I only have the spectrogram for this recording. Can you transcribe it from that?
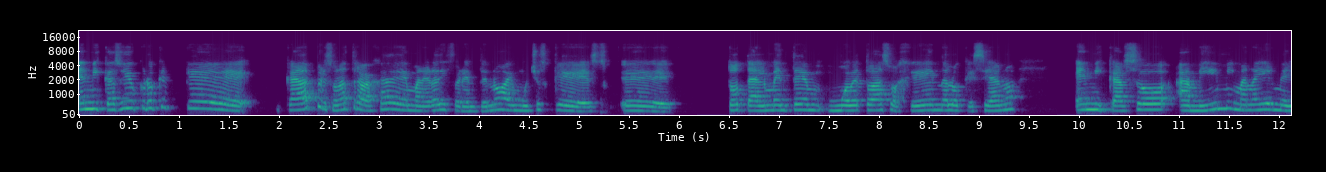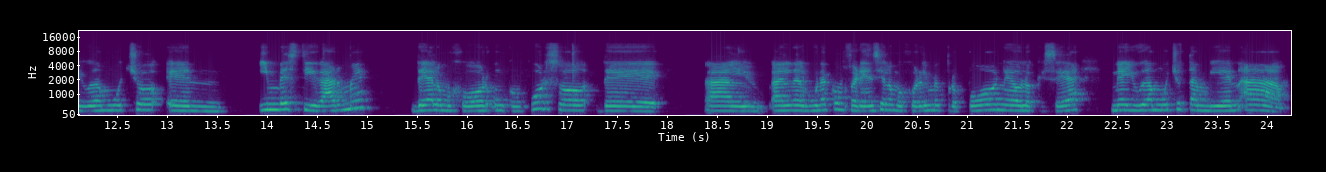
En mi caso, yo creo que, cada persona trabaja de manera diferente, ¿no? Hay muchos que es, eh, totalmente mueve toda su agenda, lo que sea, ¿no? En mi caso, a mí mi manager me ayuda mucho en investigarme de a lo mejor un concurso, de en alguna conferencia a lo mejor él me propone o lo que sea, me ayuda mucho también a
